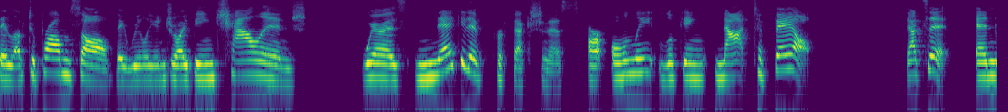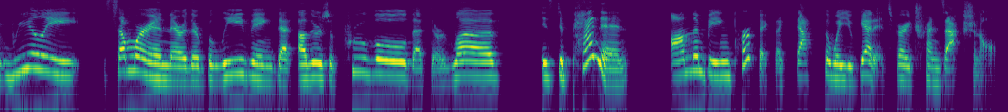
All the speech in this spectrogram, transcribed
They love to problem solve. They really enjoy being challenged. Whereas negative perfectionists are only looking not to fail. That's it. And really, somewhere in there, they're believing that others' approval, that their love is dependent on them being perfect. Like that's the way you get it. It's very transactional.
